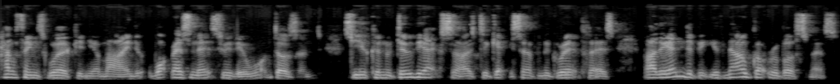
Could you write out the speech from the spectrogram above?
how things work in your mind, what resonates with you, what doesn't. So you can do the exercise to get yourself in a great place. By the end of it, you've now got robustness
